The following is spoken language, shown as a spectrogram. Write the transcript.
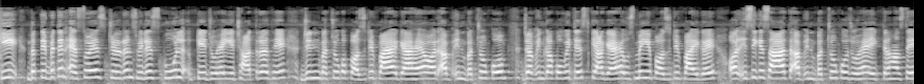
कि the Tibetan SOS children's village school के जो है ये छात्र थे, जिन बच्चों को पॉजिटिव पाया गया है और अब इन बच्चों को जब इनका कोविड टेस्ट किया गया है, उसमें ये पॉजिटिव पाए गए और इसी के साथ अब इन बच्चों को जो है एक तरह से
